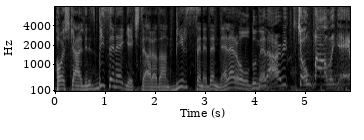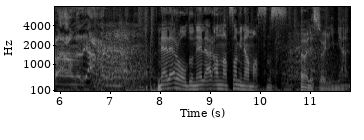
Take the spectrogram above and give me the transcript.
hoş geldiniz. Bir sene geçti aradan. Bir senede neler oldu neler. Çok pahalı. Neler oldu neler anlatsam inanmazsınız. Öyle söyleyeyim yani.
